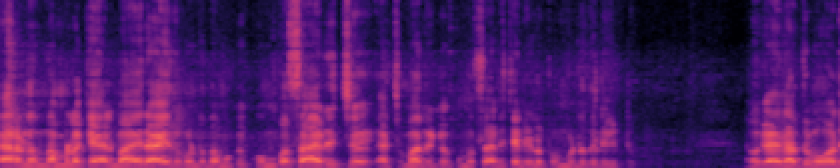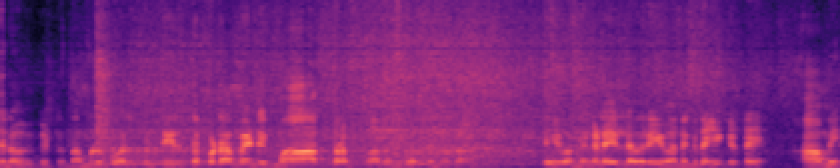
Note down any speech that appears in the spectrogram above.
കാരണം നമ്മളൊക്കെ അൽമായരായതുകൊണ്ട് നമുക്ക് കുമ്പസാരിച്ച് അച്ഛന്മാരൊക്കെ കുമ്പസാരിച്ച് എളുപ്പം വിടുതൽ കിട്ടും. നമുക്ക് അതിനകത്ത് മോചനമൊക്കെ കിട്ടും. നമ്മൾ പോലും തിരുത്തപ്പെടാൻ വേണ്ടി മാത്രം പറഞ്ഞു കൊടുക്കുന്നതാണ്. ദൈവം നിങ്ങളെ എല്ലാവരെയും അനുഗ്രഹിക്കട്ടെ. ആമേ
